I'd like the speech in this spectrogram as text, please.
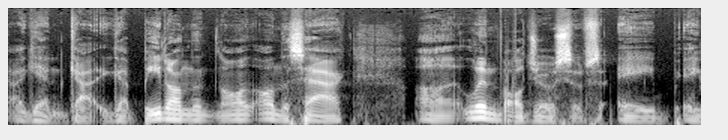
again got got beat on the on, on the sack. Uh, Linval Joseph's a a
